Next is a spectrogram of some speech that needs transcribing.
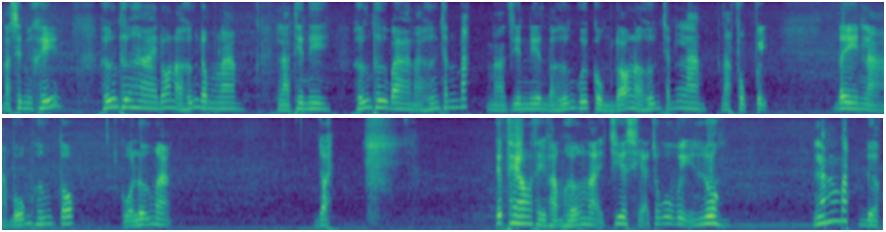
là sinh khí. Hướng thứ hai đó là hướng đông nam là thiên y. Hướng thứ ba là hướng chắn bắc, là diên niên. Và hướng cuối cùng đó là hướng chắn lam, là phục vị. Đây là bốn hướng tốt của lữ mạng. Rồi tiếp theo thì phạm hướng lại chia sẻ cho quý vị luôn, nắm bắt được.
